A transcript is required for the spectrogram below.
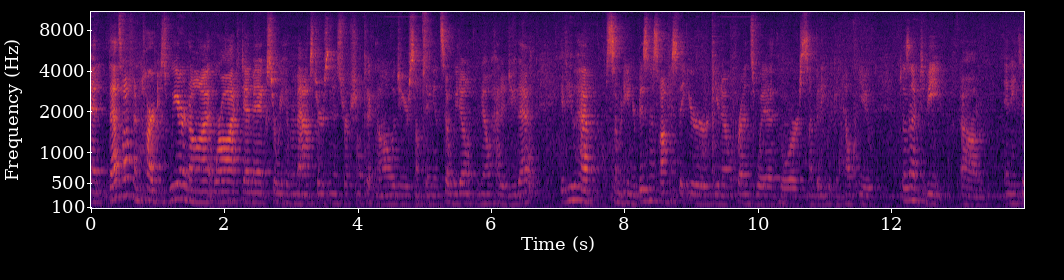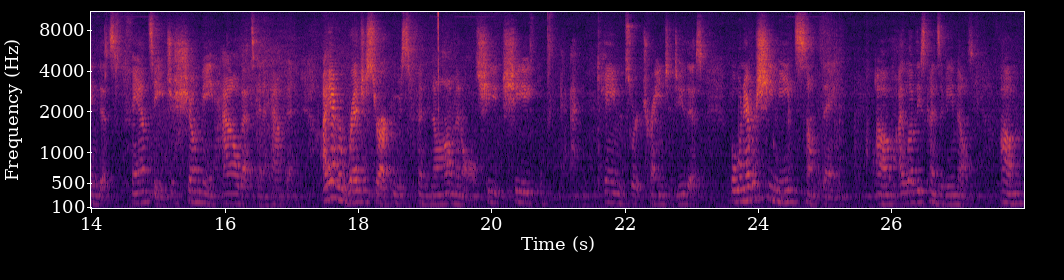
And that's often hard, because we are not, we're all academics, or we have a master's in instructional technology or something, and so we don't know how to do that. If you have somebody in your business office that you're, you know, friends with, or somebody who can help you, it doesn't have to be, um, anything that's fancy, just show me how that's gonna happen. I have a registrar who is phenomenal. She, she came sort of trained to do this. But whenever she needs something, um, I love these kinds of emails. Um,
